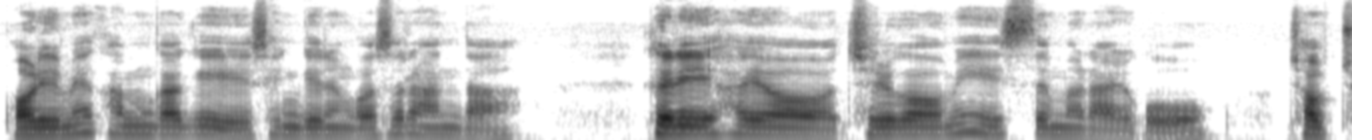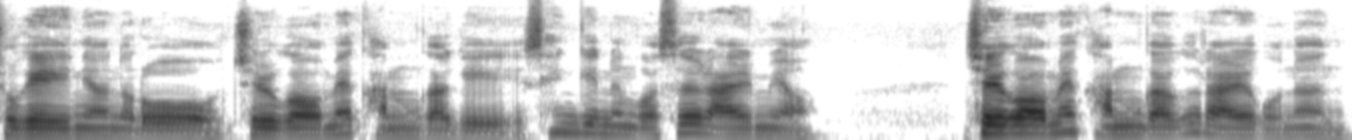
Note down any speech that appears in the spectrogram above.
버림의 감각이 생기는 것을 안다. 그리하여 즐거움이 있음을 알고 접촉의 인연으로 즐거움의 감각이 생기는 것을 알며 즐거움의 감각을 알고는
